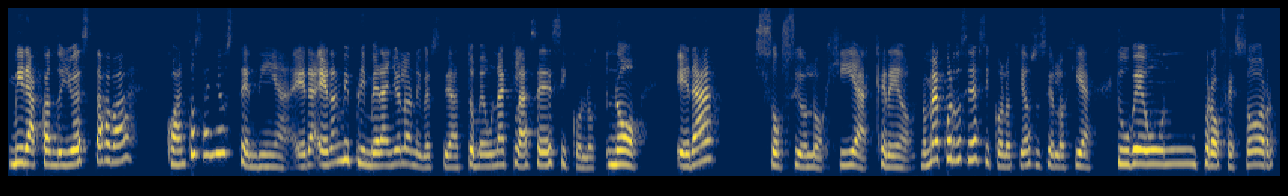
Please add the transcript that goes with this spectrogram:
mira, cuando yo estaba, ¿cuántos años tenía? Era, era mi primer año en la universidad, tomé una clase de psicología. No, era sociología, creo. No me acuerdo si era psicología o sociología. Tuve un profesor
